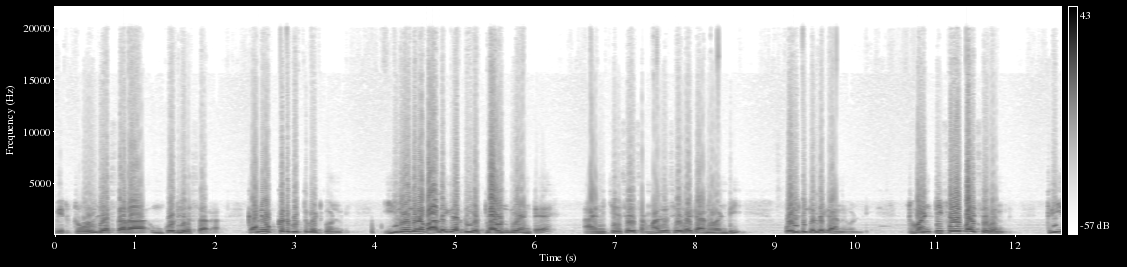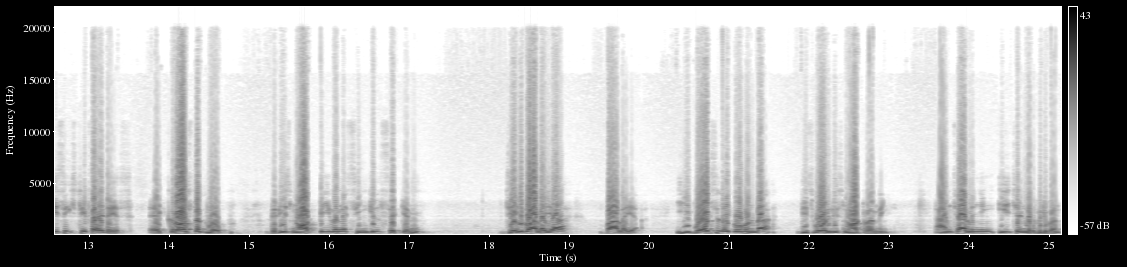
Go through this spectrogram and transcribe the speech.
మీరు ట్రోల్ చేస్తారా? ఇంకోటి చేస్తారా? కానీ ఒక్కటి గుర్తుపెట్టుకోండి. ఈ రోజున బాలయ్య గారిది ఎట్లా ఉంది అంటే ఆయన చేసే సమాజ సేవ కానివ్వండి పొలిటికలే కానివ్వండి twenty four by seven three sixty five days across the globe there is not even a single second జై బాలయ్య బాలయ్య ఈ వర్డ్స్ లేకోకుండా this world is not running I'm challenging each and every one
